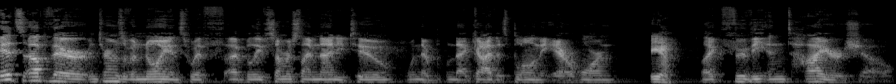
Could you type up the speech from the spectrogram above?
It's up there in terms of annoyance with, I believe, SummerSlam '92 when they're when that guy that's blowing the air horn Yeah, like through the entire show.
